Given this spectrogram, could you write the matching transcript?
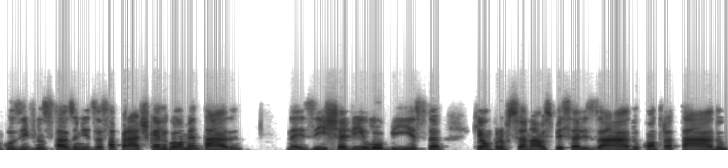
Inclusive, nos Estados Unidos, essa prática é regulamentada. Né? Existe ali o lobista, que é um profissional especializado, contratado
